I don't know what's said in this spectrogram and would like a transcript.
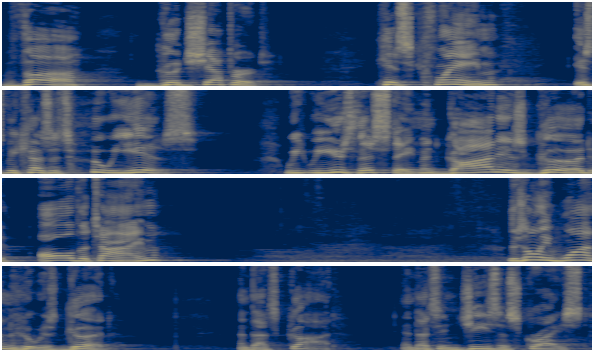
the good shepherd. His claim is because it's who he is. We, we use this statement God is good all the time. There's only one who is good, and that's God, and that's in Jesus Christ.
